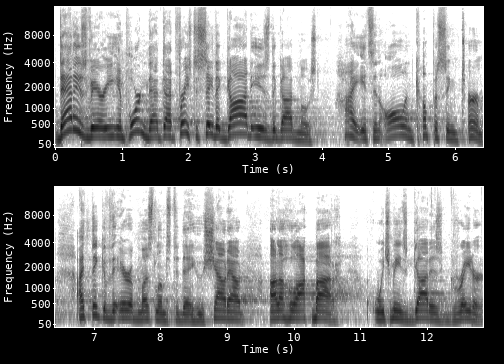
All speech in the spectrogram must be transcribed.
that is very important, that, that phrase to say that God is the God Most high. It's an all encompassing term. I think of the Arab Muslims today who shout out Allahu Akbar, which means God is greater.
